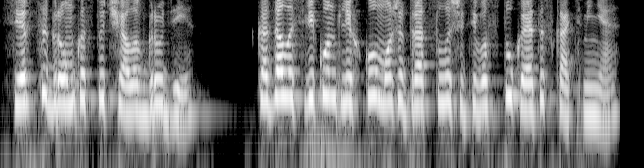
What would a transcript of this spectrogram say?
Сердце громко стучало в груди. Казалось, Виконт легко может расслышать его стук и отыскать меня.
